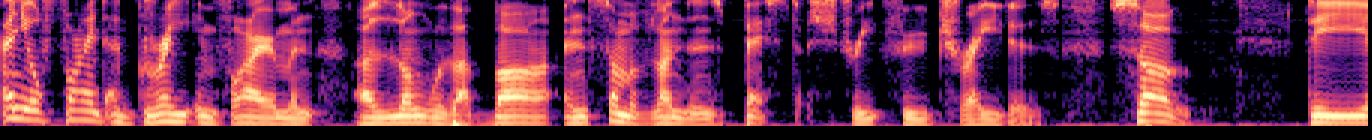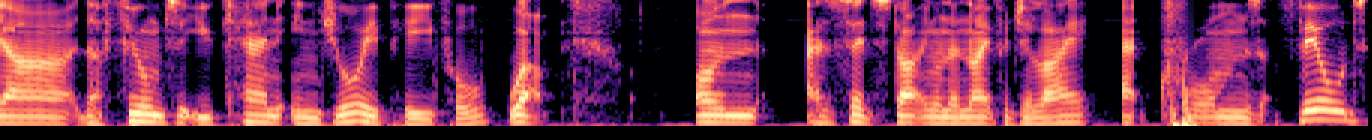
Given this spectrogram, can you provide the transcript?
and you'll find a great environment along with a bar and some of London's best street food traders. So, the uh, the films that you can enjoy, people. Well, on as I said, starting on the 9th of July at Coram's Fields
